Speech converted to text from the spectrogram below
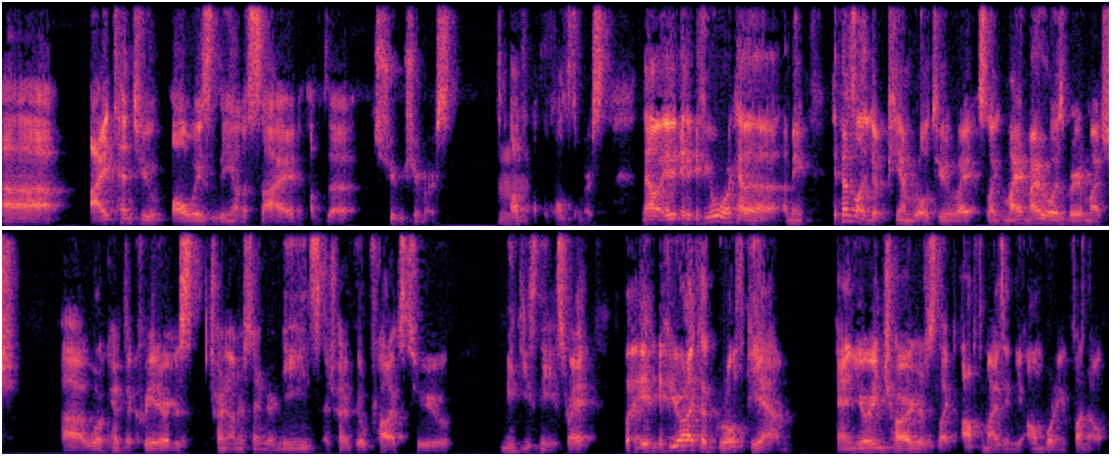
uh, I tend to always lean on the side of the stream streamers, mm-hmm. of, of, the customers. Now, if, if, you work at a, I mean, depends on the PM role too, right? So like my, my role is very much uh, working with the creators, trying to understand their needs and trying to build products to meet these needs, right? But if, if you're like a growth PM and you're in charge of just like optimizing the onboarding funnel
